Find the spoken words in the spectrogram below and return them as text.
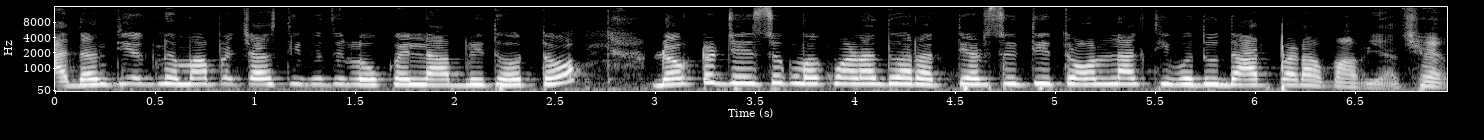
આ દંતયજ્ઞમાં પચાસથી વધુ લોકોએ લાભ લીધો હતો. ડોક્ટર જયસુખ મકવાણા દ્વારા અત્યાર સુધી ત્રણ લાખથી વધુ દાંત પાડવામાં આવ્યા છે.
